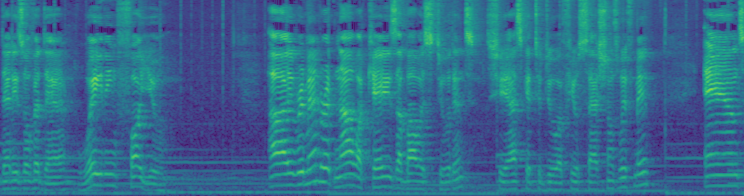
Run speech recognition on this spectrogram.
that is over there waiting for you. I remember it now a case about a student. She asked to do a few sessions with me, and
